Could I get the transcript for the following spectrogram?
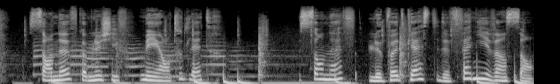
109 comme le chiffre, mais en toutes lettres. 109, le podcast de Fanny et Vincent.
